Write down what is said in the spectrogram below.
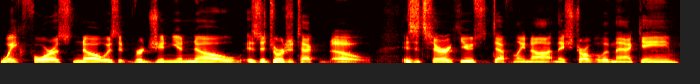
Wake Forest? No. Is it Virginia? No. Is it Georgia Tech? No. Is it Syracuse? Definitely not, and they struggled in that game.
